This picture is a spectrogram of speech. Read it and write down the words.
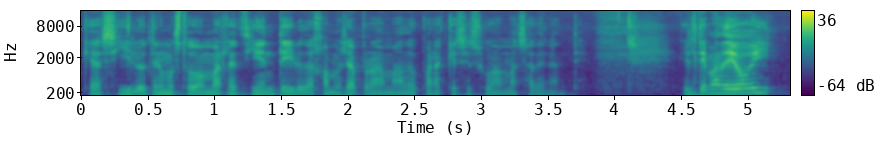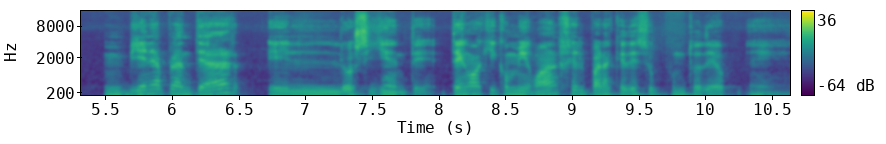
que así lo tenemos todo más reciente y lo dejamos ya programado para que se suba más adelante. El tema de hoy viene a plantear lo siguiente. Tengo aquí conmigo a Ángel para que dé su punto de, eh,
